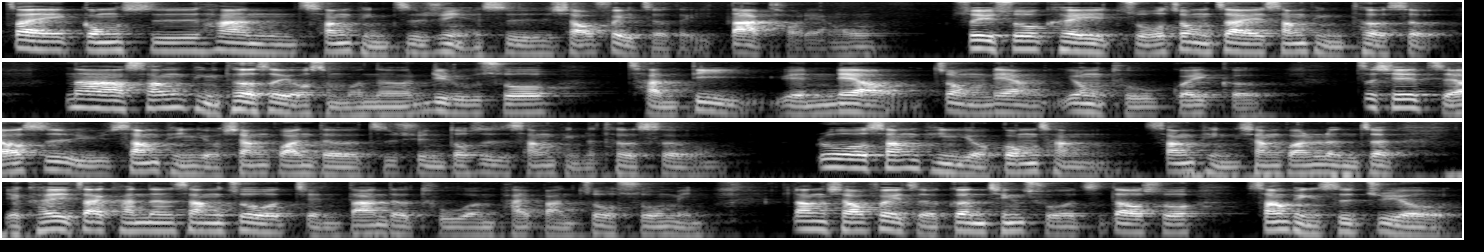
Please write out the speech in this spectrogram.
在公司和商品资讯也是消费者的一大考量哦，所以说可以着重在商品特色。那商品特色有什么呢？例如说产地、原料、重量、用途、规格。这些只要是与商品有相关的资讯，都是商品的特色哦。若商品有工厂商品相关认证，也可以在刊登上做简单的图文排版做说明，让消费者更清楚的知道说商品是具有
